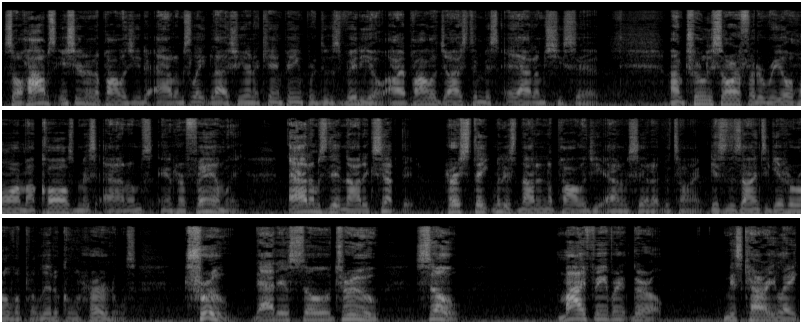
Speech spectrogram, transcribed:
So Hobbs issued an apology to Adams late last year in a campaign produced video. I apologize to Miss Adams, she said. I'm truly sorry for the real harm I caused Miss Adams and her family. Adams did not accept it. Her statement is not an apology, Adams said at the time. It's designed to get her over political hurdles. True. That is so true. So, my favorite girl, Miss Kari Lake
